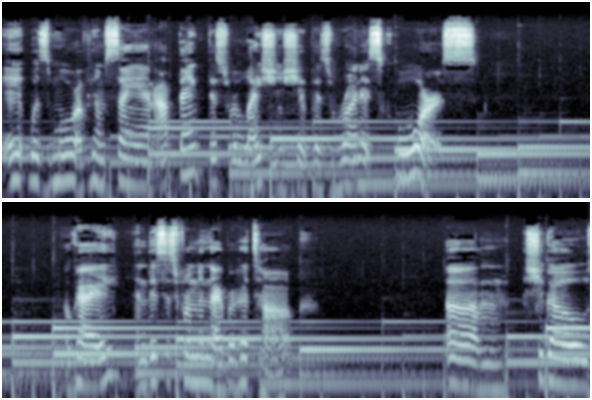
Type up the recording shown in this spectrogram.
It was more of him saying, I think this relationship has run its course. Okay, and this is from the neighborhood talk. Um, she goes,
